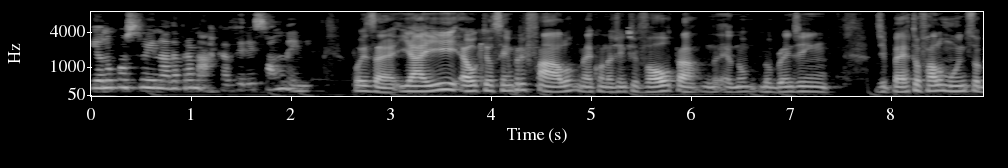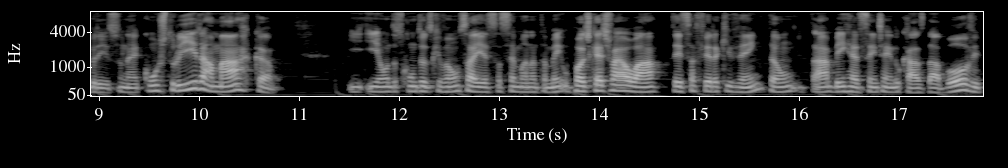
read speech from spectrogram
e eu não construí nada para a marca, virei só um meme. Pois é, e aí é o que eu sempre falo, né? Quando a gente volta no, no branding de perto, eu falo muito sobre isso, né? Construir a marca e, e, é um dos conteúdos que vão sair essa semana também. O podcast vai ao ar terça-feira que vem, então tá bem recente ainda o caso da Above.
